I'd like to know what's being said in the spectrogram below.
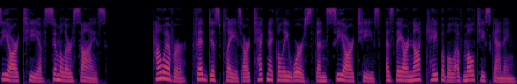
CRT of similar size. However, FED displays are technically worse than CRTs, as they are not capable of multiscanning.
